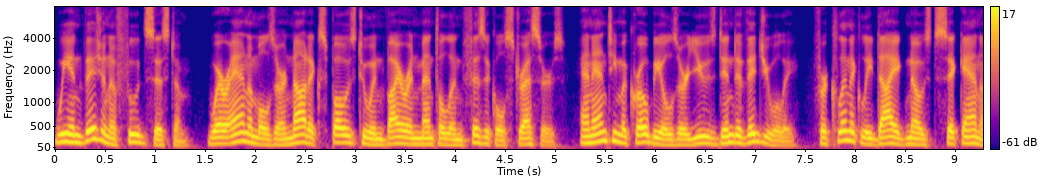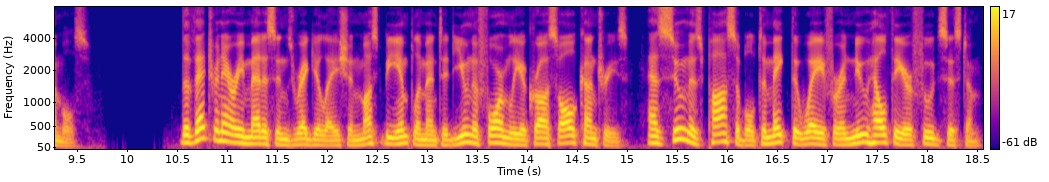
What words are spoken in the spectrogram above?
We envision a food system where animals are not exposed to environmental and physical stressors and antimicrobials are used individually for clinically diagnosed sick animals. The veterinary medicines regulation must be implemented uniformly across all countries as soon as possible to make the way for a new healthier food system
